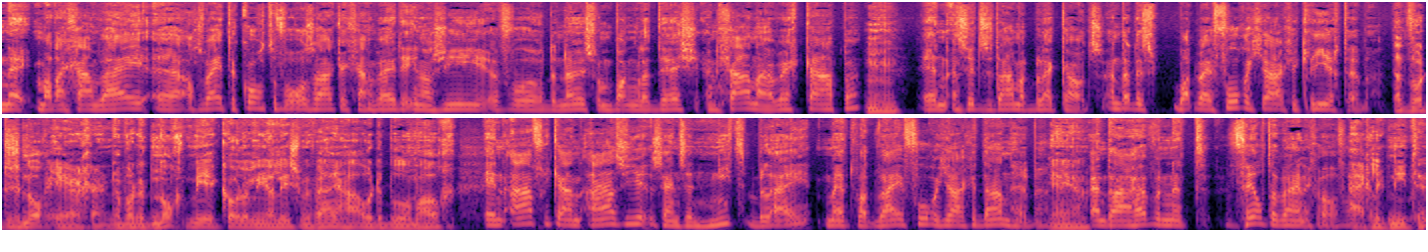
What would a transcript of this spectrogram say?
Nee, maar dan gaan wij, eh, als wij tekorten veroorzaken, gaan wij de energie voor de neus van Bangladesh en Ghana wegkapen. Mhm. En dan zitten ze daar met blackouts. En dat is wat wij vorig jaar gecreëerd hebben. Dat wordt dus nog erger. Dan wordt het nog meer kolonialisme. Wij houden de boel omhoog. In Afrika en Azië zijn ze niet blij met wat wij vorig jaar gedaan hebben. Ja, ja. En daar hebben we het veel te weinig over. Eigenlijk niet, hè?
